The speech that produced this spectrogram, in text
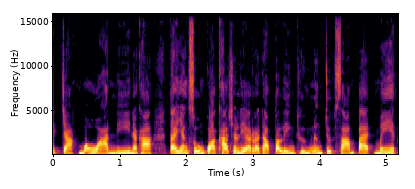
ตรจากเมื่อวานนี้นะคะ แต่ยังสูงกว่าค่าเฉลี่ยระดับตลิ่งถึง 1.38 เมตร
